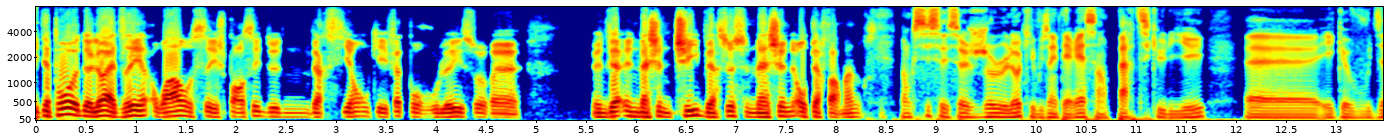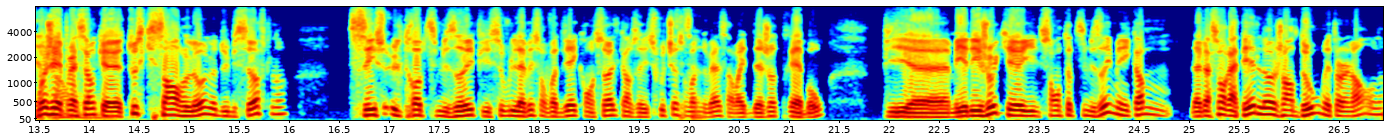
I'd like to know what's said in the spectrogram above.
n'était pas de là à dire Waouh, c'est je passé d'une version qui est faite pour rouler sur un- une, machine cheap versus une machine haute performance. Donc, si c'est ce jeu-là qui vous intéresse en particulier euh, et que vous dites... Moi, j'ai l'impression euh, que tout ce qui sort là, là d'Ubisoft, là, c'est ultra optimisé. Puis si vous l'avez sur votre vieille console, quand vous allez switcher sur ça. votre nouvelle, ça va être déjà très beau. Puis, euh, mais il y a des jeux qui ils sont optimisés, mais comme la version rapide, là, genre Doom Eternal, là,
